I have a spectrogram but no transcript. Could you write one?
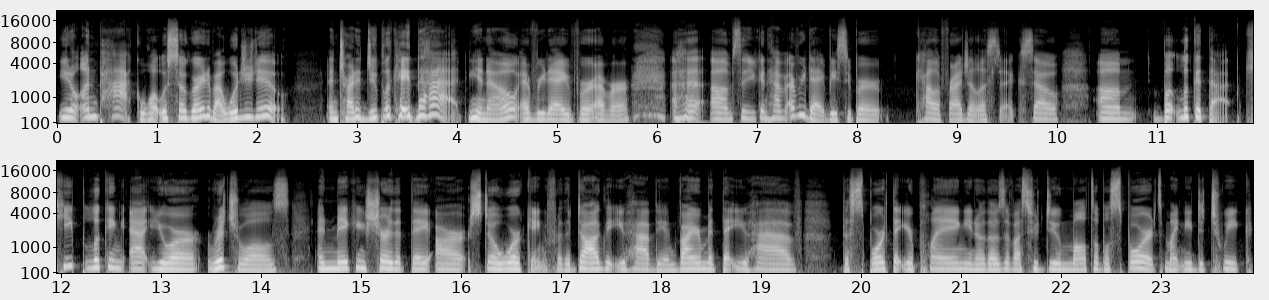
you know unpack what was so great about what'd you do? And try to duplicate that you know every day forever. Um, so you can have every day be super califragilistic. So um, but look at that. Keep looking at your rituals and making sure that they are still working for the dog that you have the environment that you have the sport that you're playing. You know, those of us who do multiple sports might need to tweak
